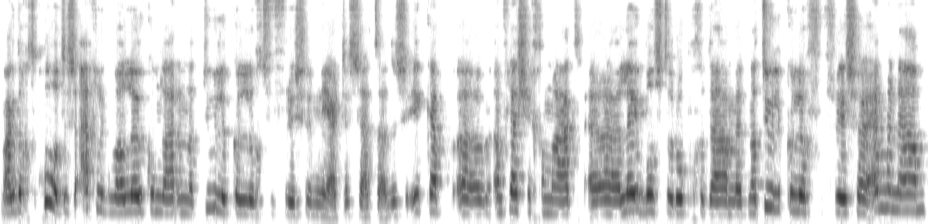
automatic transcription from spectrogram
Maar ik dacht, goh, het is eigenlijk wel leuk om daar een natuurlijke luchtverfrisser neer te zetten. Dus ik heb een flesje gemaakt, labels erop gedaan met natuurlijke luchtverfrisser en mijn naam.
